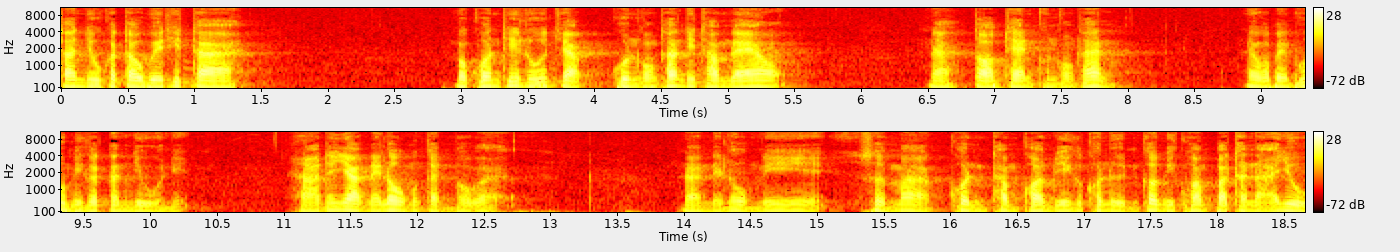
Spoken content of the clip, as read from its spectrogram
ตัญญูกตเวทิตา บุคคลที่รู้จักคุณของท่านที่ทำแล้วนะตอบแทนคุณของท่านเรียกว่าเป็นผู้มีกตัญญูนี่หาได้ยากในโลกเหมือนกัน เพราะว่านะในโลกนี้ ส่วนมากคนทำความดีกับคนอื่น ก็มีความปรารถนาอยู่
